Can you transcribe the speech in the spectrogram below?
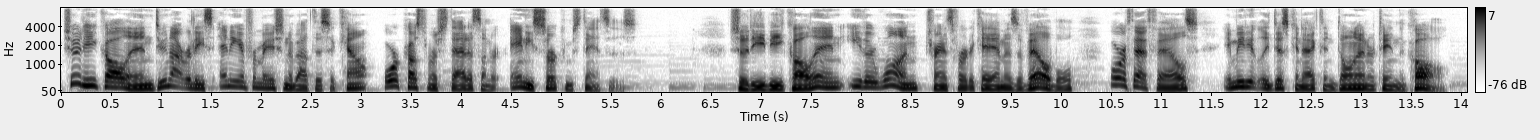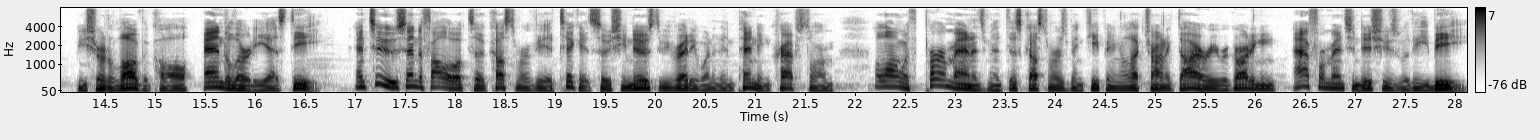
Should he call in, do not release any information about this account or customer status under any circumstances. Should EB call in, either 1. Transfer to KM is available, or if that fails, immediately disconnect and don't entertain the call. Be sure to log the call and alert ESD. And 2. Send a follow up to a customer via ticket so she knows to be ready when an impending crap storm Along with per management, this customer has been keeping an electronic diary regarding aforementioned issues with EB.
